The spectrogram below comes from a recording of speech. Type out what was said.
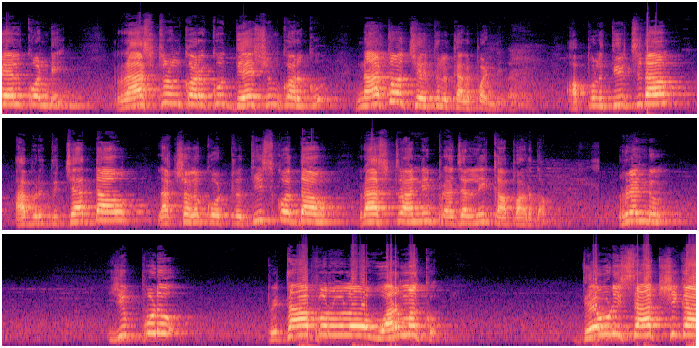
మేల్కొండి. రాష్ట్రం కొరకు దేశం కొరకు నాతో చేతులు కలపండి. అప్పులు తీర్చుదాం అభివృద్ధి చేద్దాం లక్షల కోట్లు తీసుకొద్దాం రాష్ట్రాన్ని ప్రజల్ని కాపాడదాం. రెండు ఇప్పుడు పిఠాపురంలో వర్మకు దేవుడి సాక్షిగా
